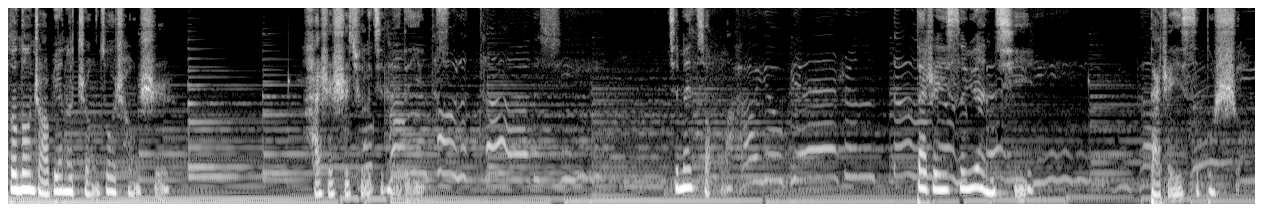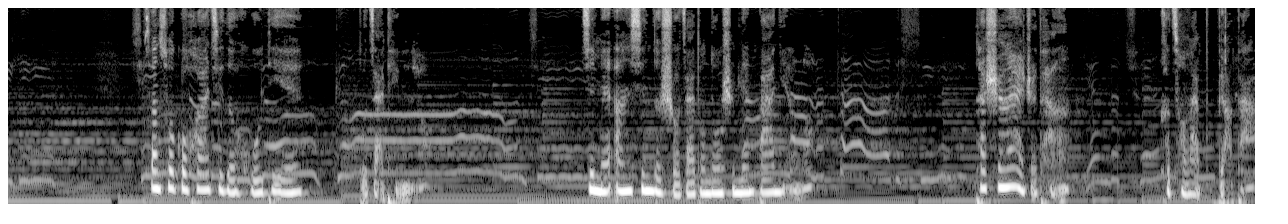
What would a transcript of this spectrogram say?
东东找遍了整座城市。还是失去了金梅的影子。金梅走了，带着一丝怨气，带着一丝不舍，像错过花季的蝴蝶，不再停留。金梅安心的守在东东身边八年了，她深爱着他，可从来不表达。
